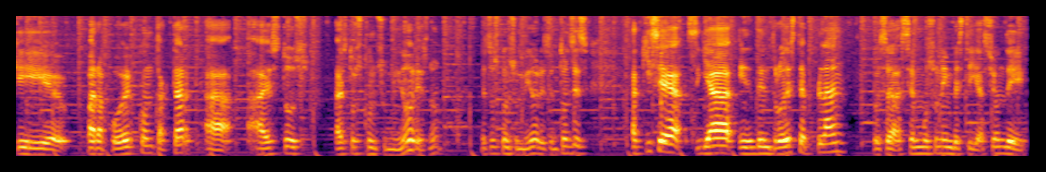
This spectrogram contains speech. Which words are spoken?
que para poder contactar a, estos, a estos consumidores, ¿no? Estos consumidores. Entonces, aquí sea, ya dentro de este plan, pues hacemos una investigación de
